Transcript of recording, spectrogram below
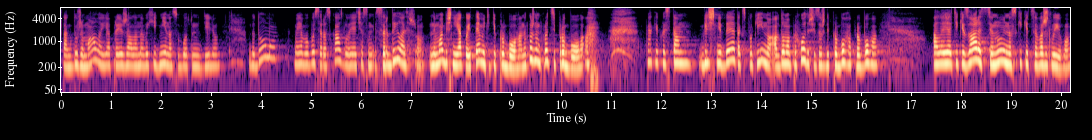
так дуже мало. Я приїжджала на вихідні на суботу-неділю додому. Моя бабуся розказувала, я часом і сердилась, що нема більш ніякої теми, тільки про Бога. На кожному кроці про Бога. Так якось там більш ніде, так спокійно, а вдома приходиш і завжди про Бога, про Бога. Але я тільки зараз ціную, наскільки це важливо.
